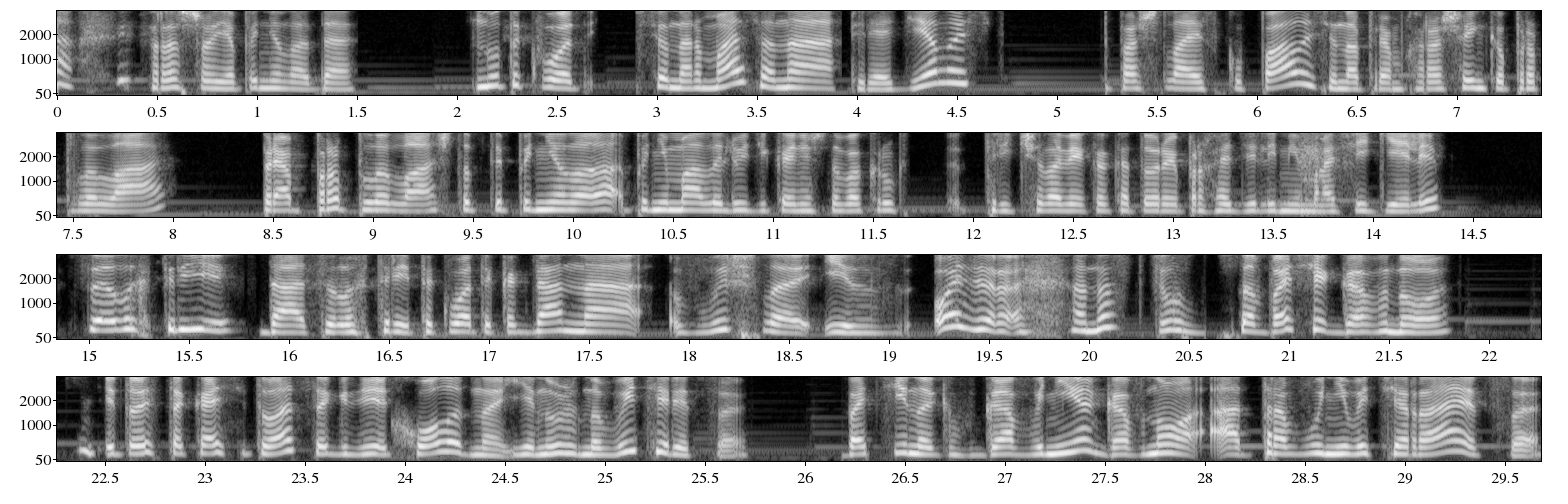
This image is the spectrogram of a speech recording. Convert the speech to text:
Хорошо, я поняла, да. Ну так вот, все нормально, она переоделась, пошла искупалась, она прям хорошенько проплыла, прям проплыла, чтобы ты поняла, понимала, люди, конечно, вокруг три человека, которые проходили мимо, офигели. Целых три. Да, целых три. Так вот, и когда она вышла из озера, она ступила в собачье говно. И то есть такая ситуация, где холодно, ей нужно вытереться, ботинок в говне, говно от траву не вытирается.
